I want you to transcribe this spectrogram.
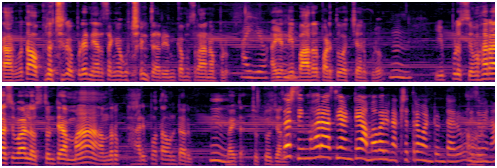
కాకపోతే అప్పులు వచ్చినప్పుడే నీరసంగా కూర్చుంటారు ఇన్కమ్స్ రానప్పుడు. అవన్నీ బాధలు పడుతూ వచ్చారు ఇప్పుడు. ఇప్పుడు సింహరాశి వాళ్ళు వస్తుంటే అమ్మా అందరూ పారిపోతా ఉంటారు. బయట చుట్టూ జనం సార్ సింహరాశి అంటే అమ్మవారి నక్షత్రం అంటుంటారు నిజమేనా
